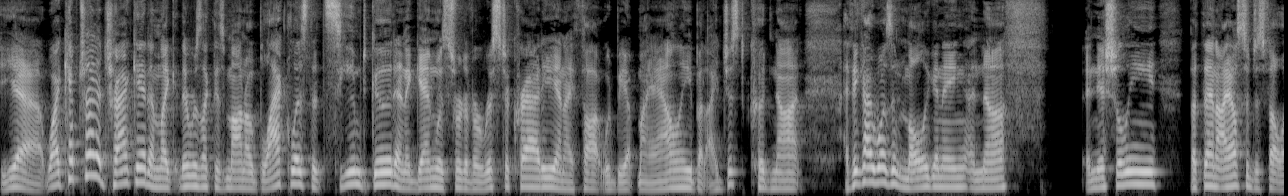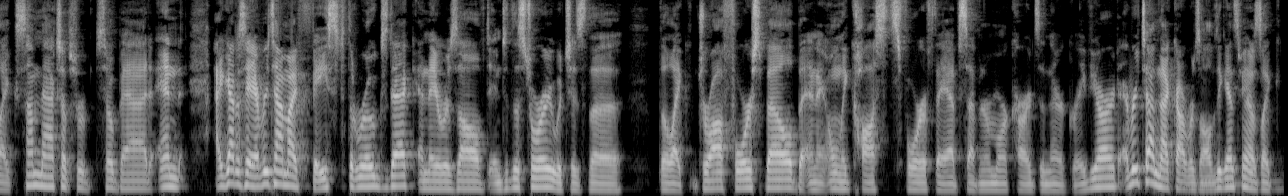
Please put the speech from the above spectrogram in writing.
Yeah, well, I kept trying to track it, and like there was like this mono blacklist that seemed good, and again was sort of aristocraty, and I thought would be up my alley, but I just could not. I think I wasn't mulliganing enough initially, but then I also just felt like some matchups were so bad, and I got to say, every time I faced the rogues deck and they resolved into the story, which is the the like draw four spell, but and it only costs four if they have seven or more cards in their graveyard. Every time that got resolved against me, I was like,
